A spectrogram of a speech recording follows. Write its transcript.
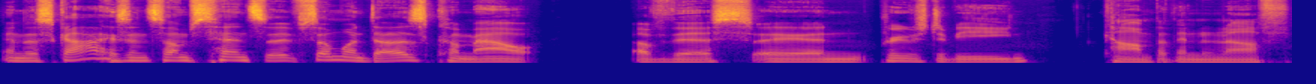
in disguise in some sense. If someone does come out of this and proves to be competent enough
